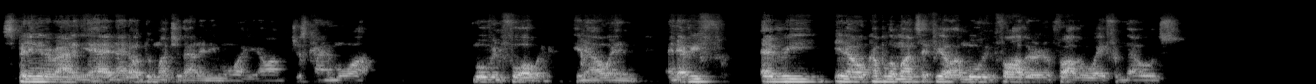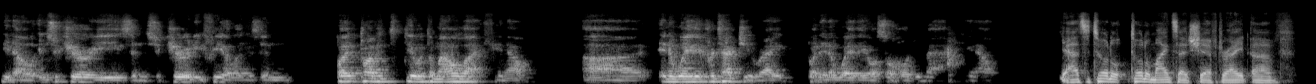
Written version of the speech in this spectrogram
spinning it around in your head and I don't do much of that anymore. You know, I'm just kind of more moving forward, you know, and, and every, every, you know, a couple of months I feel I'm moving farther and farther away from those you know, insecurities and security feelings, and but probably deal with them my whole life, you know. Uh, in a way, they protect you, right? But in a way, they also hold you back, you know. Yeah, it's a total total mindset shift, right? Of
